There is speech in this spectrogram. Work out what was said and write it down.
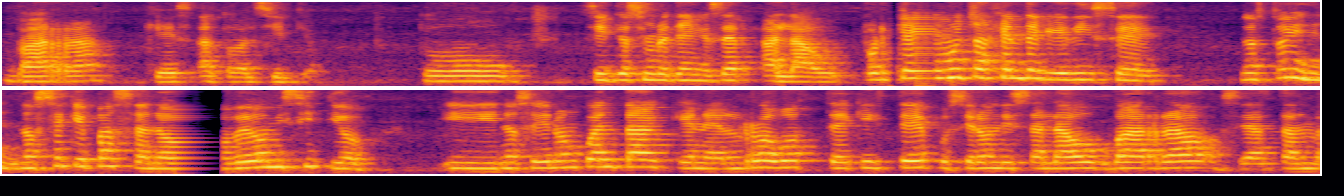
barra, que es a todo el sitio. Tu sitio siempre tiene que ser allow. Porque hay mucha gente que dice, no estoy, no sé qué pasa, no veo mi sitio. Y no se dieron cuenta que en el robot TXT pusieron disallow barra, o sea, están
